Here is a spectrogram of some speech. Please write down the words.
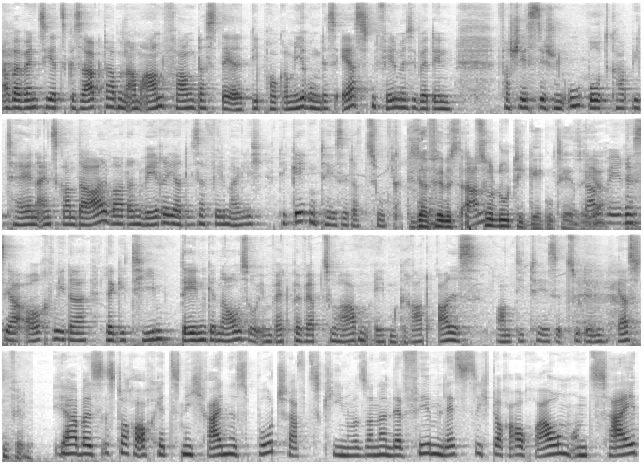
Aber wenn Sie jetzt gesagt haben am Anfang, dass der, die Programmierung des ersten Filmes über den faschistischen U-Boot-Kapitän ein Skandal war, dann wäre ja dieser Film eigentlich die Gegenwart Gegenthese dazu. Dieser Film ist dann, absolut die Gegenthese. dann ja. wäre es ja auch wieder legitim, den genauso im Wettbewerb zu haben, eben gerade als Antithese zu dem ersten Film. Ja, aber es ist doch auch jetzt nicht reines Botschaftskino, sondern der Film lässt sich doch auch Raum und Zeit,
